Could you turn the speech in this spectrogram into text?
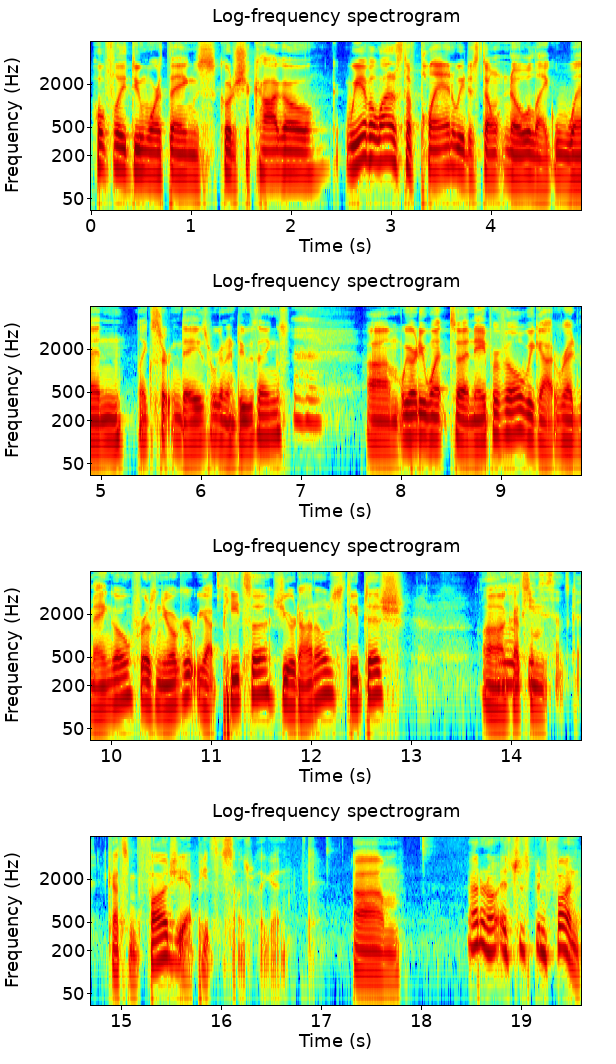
Hopefully, do more things. Go to Chicago. We have a lot of stuff planned. We just don't know like when, like certain days, we're gonna do things. Um, we already went to Naperville. We got red mango frozen yogurt. We got pizza, Giordano's deep dish. Uh, Ooh, got pizza some sounds good. got some fudge. Yeah, pizza sounds really good. Um, I don't know. It's just been fun.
